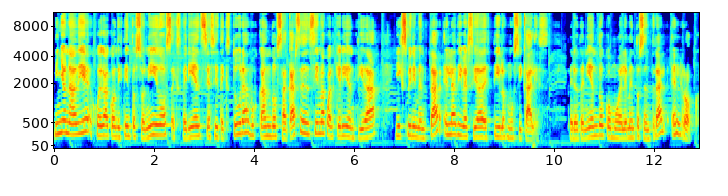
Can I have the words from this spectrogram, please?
Niño Nadie juega con distintos sonidos, experiencias y texturas buscando sacarse de encima cualquier identidad y experimentar en la diversidad de estilos musicales, pero teniendo como elemento central el rock.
